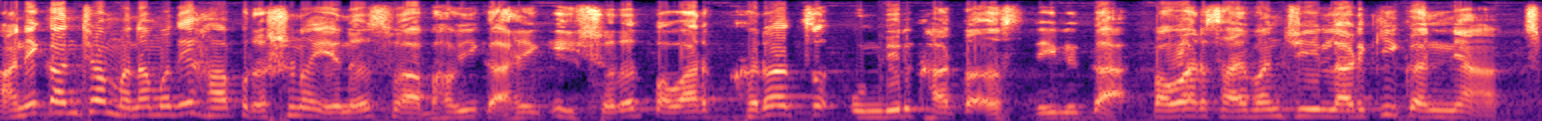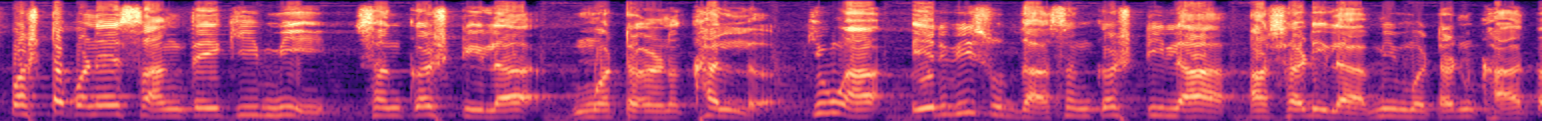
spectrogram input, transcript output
अनेकांच्या मनामध्ये हा प्रश्न येणं स्वाभाविक आहे की शरद पवार खरंच उंदीर खात असतील का? पवार साहेबांची लाडकी कन्या स्पष्टपणे सांगते की मी संकष्टीला मटण खाल्लं. किंवा एरवी सुद्धा संकष्टीला आषाढीला मी मटण खात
